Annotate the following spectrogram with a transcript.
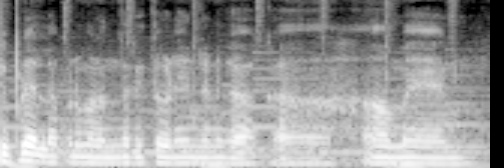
ఇప్పుడు ఎల్లప్పుడు మనందరి తోడేండను గాక ఆమెన్.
